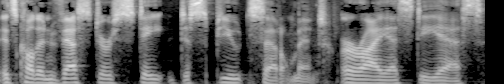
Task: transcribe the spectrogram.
It's called Investor State Dispute Settlement, or ISDS.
